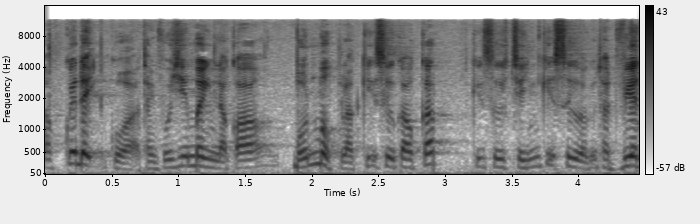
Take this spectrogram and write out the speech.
uh, quyết định của thành phố Hồ Chí Minh là có bốn mục là kỹ sư cao cấp kỹ sư chính kỹ sư và kỹ thuật viên.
